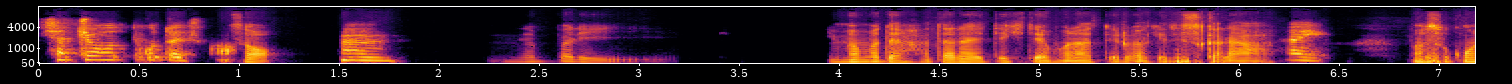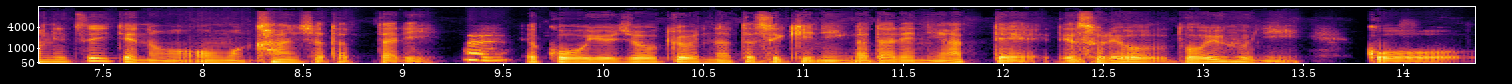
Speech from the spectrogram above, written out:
社長ってことですか？そうん。う。やっぱり、今まで働いてきてもらってるわけですから、はい。まあ、そこについてのまあ感謝だったり、うん。でこういう状況になった責任が誰にあって、で、それをどういうふうに、こ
